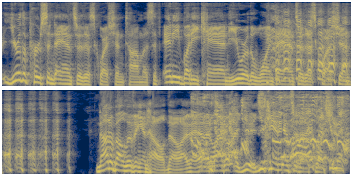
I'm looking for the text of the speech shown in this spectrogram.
You're the person to answer this question, Thomas. If anybody can, you are the one to answer this question. Not about living in hell. No, I, I, I don't. I don't I, you, you can't answer that question. No.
